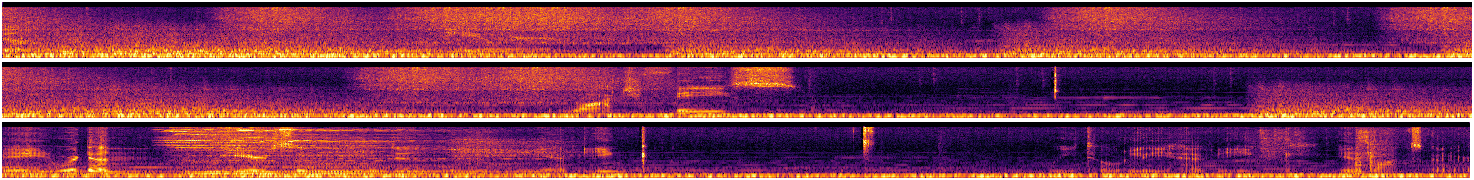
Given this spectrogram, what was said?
done. Watch face. We're done. We're so done. We have ink. We totally have ink in a box cutter.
